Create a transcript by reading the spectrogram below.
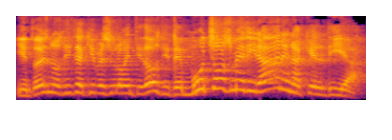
Y entonces nos dice aquí versículo 22, dice, muchos me dirán en aquel día,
